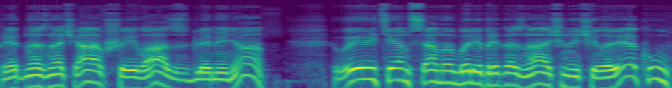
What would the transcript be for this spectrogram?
предназначавший вас для меня, вы тем самым были предназначены человеку,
